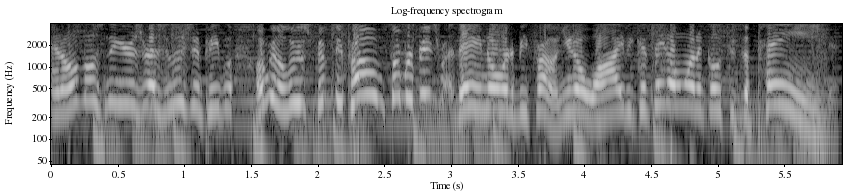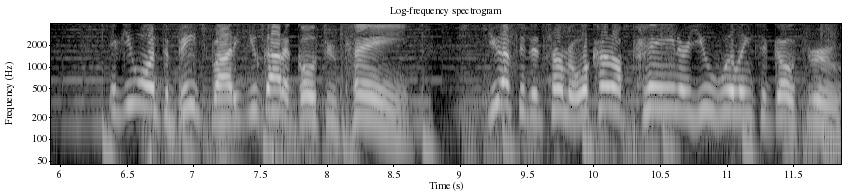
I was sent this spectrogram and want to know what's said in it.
And all those New Year's resolution people, I'm gonna lose 50 pounds, summer beach. They ain't nowhere to be found. You know why? Because they don't want to go through the pain. If you want the beach body, you gotta go through pain. You have to determine what kind of pain are you willing to go through.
